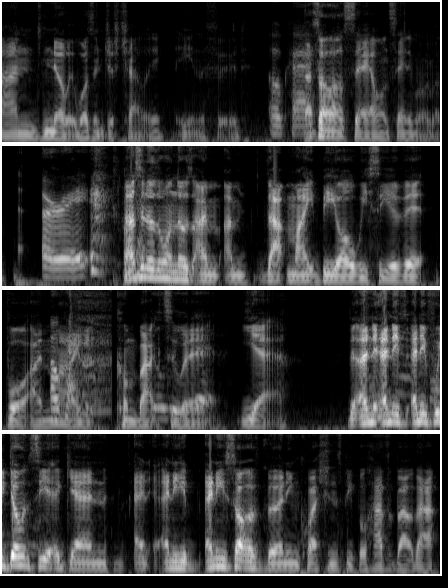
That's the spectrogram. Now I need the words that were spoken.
And no, it wasn't just Charlie eating the food. Okay. That's all I'll say. I won't say any more about that. all right. That's another one. Those I'm. I'm. That might be all we see of it, but I might come back to it. it. Yeah. The- And, and if and if we don't see it again, any any sort of burning questions people have about that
